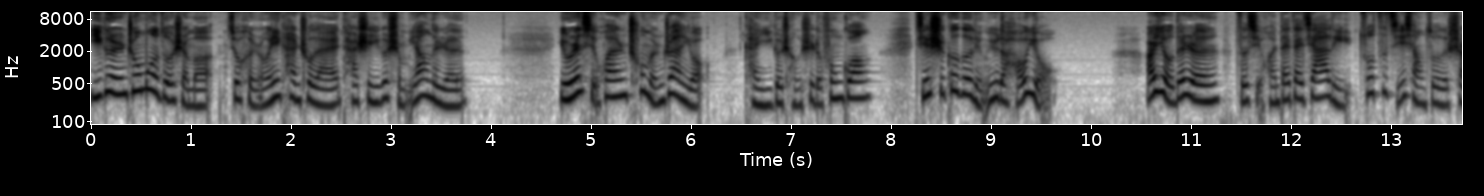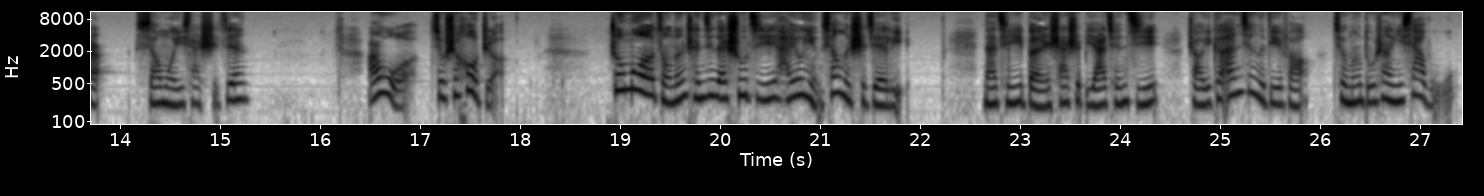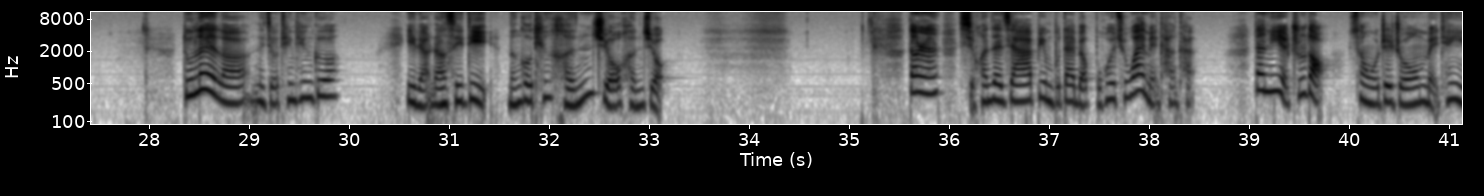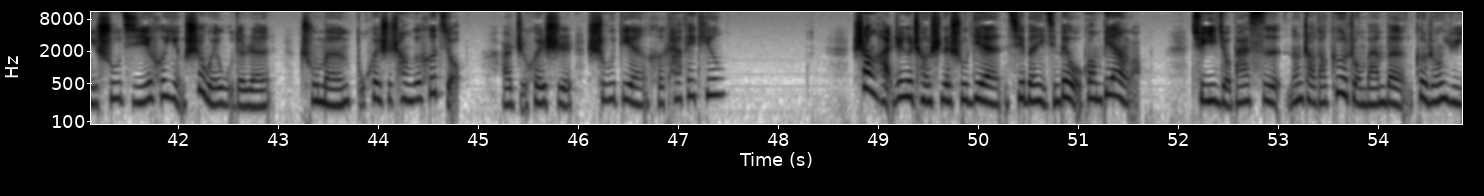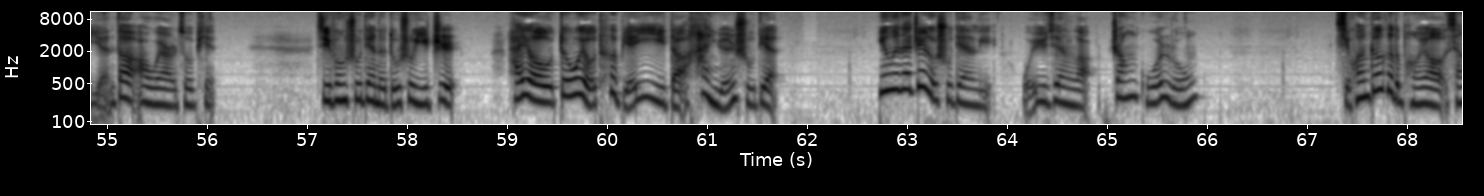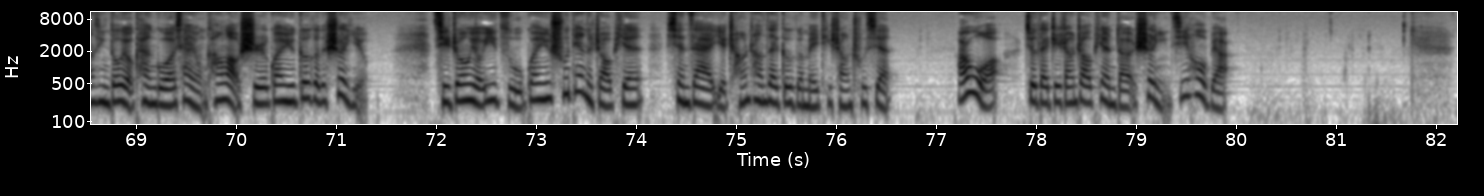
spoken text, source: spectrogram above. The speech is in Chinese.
一个人周末做什么，就很容易看出来他是一个什么样的人。有人喜欢出门转悠，看一个城市的风光，结识各个领域的好友；而有的人则喜欢待在家里，做自己想做的事儿，消磨一下时间。而我就是后者，周末总能沉浸在书籍还有影像的世界里，拿起一本莎士比亚全集，找一个安静的地方，就能读上一下午。读累了，那就听听歌，一两张 CD 能够听很久很久。当然，喜欢在家并不代表不会去外面看看，但你也知道，像我这种每天以书籍和影视为伍的人，出门不会是唱歌喝酒，而只会是书店和咖啡厅。上海这个城市的书店基本已经被我逛遍了，去一九八四能找到各种版本、各种语言的奥威尔作品。季风书店的独树一帜，还有对我有特别意义的汉源书店，因为在这个书店里，我遇见了张国荣。喜欢哥哥的朋友，相信都有看过夏永康老师关于哥哥的摄影，其中有一组关于书店的照片，现在也常常在各个媒体上出现，而我就在这张照片的摄影机后边。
